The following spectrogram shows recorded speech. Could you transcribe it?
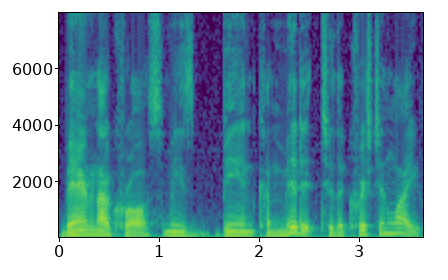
Bearing our cross means being committed to the Christian life.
